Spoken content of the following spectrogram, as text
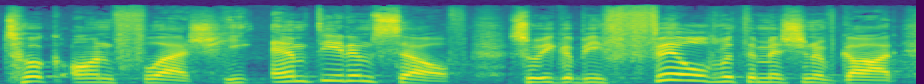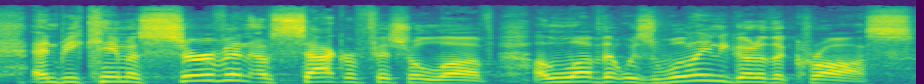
took on flesh. He emptied himself so he could be filled with the mission of God and became a servant of sacrificial love, a love that was willing to go to the cross,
